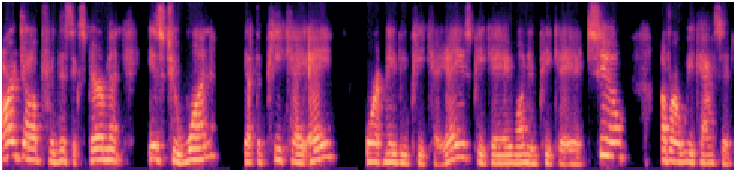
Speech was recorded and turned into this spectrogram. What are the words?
Our job for this experiment is to one, get the pKa, or it may be pKa's, pKa1 and pKa2 of our weak acid.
